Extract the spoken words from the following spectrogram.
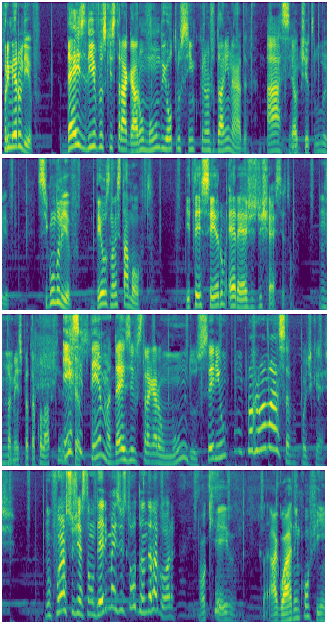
Primeiro livro, 10 livros que estragaram o mundo e outros 5 que não ajudaram em nada. Ah, sim. É o título do livro. Segundo livro, Deus não está morto. E terceiro, Hereges de Chesterton. Uhum. Também é espetacular porque Esse Chesterton. tema, 10 livros que estragaram o mundo, seria um, um programa massa pro podcast. Não foi uma sugestão dele, mas eu estou dando ela agora. Ok, aguardem e confiem.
